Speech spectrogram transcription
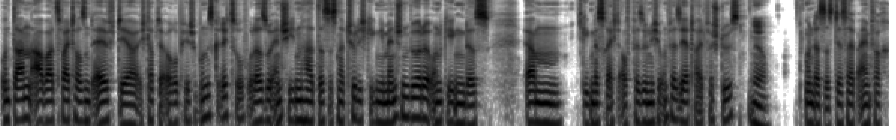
und dann aber 2011 der, ich glaube, der Europäische Bundesgerichtshof oder so entschieden hat, dass es natürlich gegen die Menschenwürde und gegen das, ähm, gegen das Recht auf persönliche Unversehrtheit verstößt Ja. und dass es deshalb einfach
